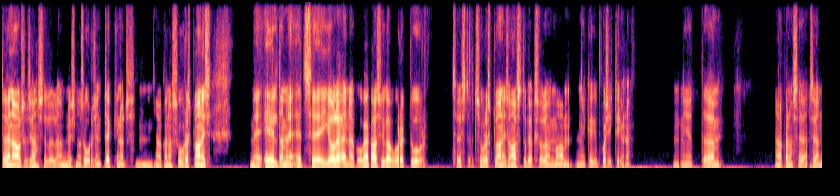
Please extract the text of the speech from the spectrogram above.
tõenäosus jah, sellele on üsna suur siin tekkinud. aga noh, suures plaanis me eeldame, et see ei ole nagu väga sügav korrektuur sest et suures plaanis aasta peaks olema ikkagi positiivne. nii et äh, aga noh, see, see on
